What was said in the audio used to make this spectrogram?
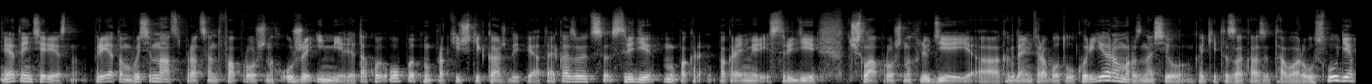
Это интересно. При этом 18% опрошенных уже имели такой опыт, ну, практически каждый пятый, оказывается, среди, ну, по, по крайней мере, среди числа опрошенных людей а, когда-нибудь работал курьером, разносил какие-то заказы, товары, услуги.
